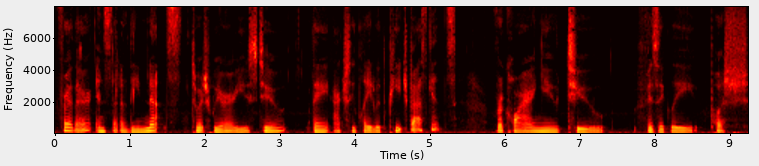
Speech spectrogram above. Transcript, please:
Further, instead of the nets to which we are used to, they actually played with peach baskets, requiring you to physically push,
